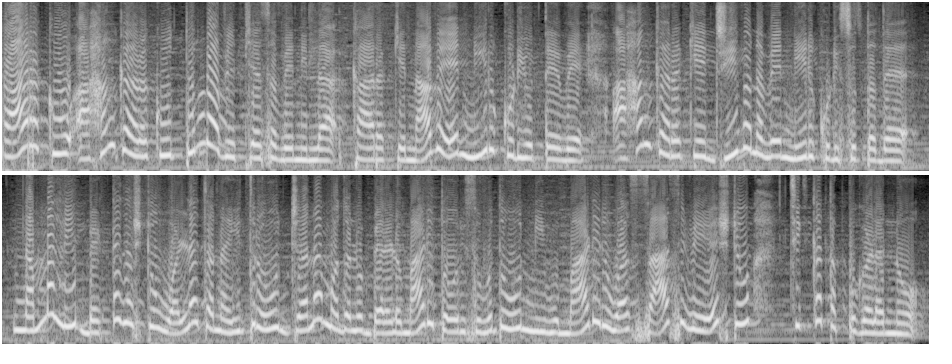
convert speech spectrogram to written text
ಕಾರಕ್ಕೂ ಅಹಂಕಾರಕ್ಕೂ ತುಂಬ ವ್ಯತ್ಯಾಸವೇನಿಲ್ಲ. ಕಾರಕ್ಕೆ ನಾವೇ ನೀರು ಕುಡಿಯುತ್ತೇವೆ. ಅಹಂಕಾರಕ್ಕೆ ಜೀವನವೇ ನೀರು ಕುಡಿಸುತ್ತದೆ. ನಮ್ಮಲ್ಲಿ ಬೆಟ್ಟದಷ್ಟು ಒಳ್ಳೆತನ ಇದ್ರೂ ಜನ ಮೊದಲು ಬೆರಳು ಮಾಡಿ ತೋರಿಸುವುದು ನೀವು ಮಾಡಿರುವ ಸಾಸಿವೆಯಷ್ಟು ಚಿಕ್ಕ ತಪ್ಪುಗಳನ್ನು.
